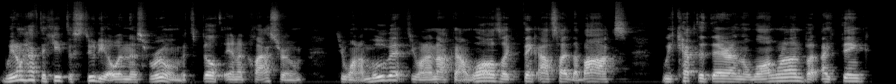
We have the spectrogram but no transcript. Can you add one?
we don't have to keep the studio in this room. It's built in a classroom. Do you want to move it? Do you want to knock down walls? Like think outside the box. We kept it there in the long run, but I think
